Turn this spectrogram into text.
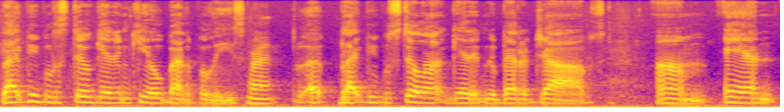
black people are still getting killed by the police. Right. Bla- black people still aren't getting the better jobs, um, and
